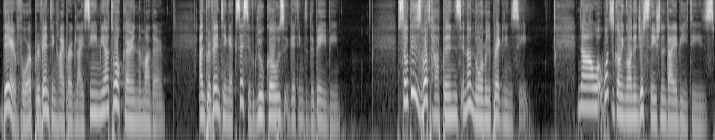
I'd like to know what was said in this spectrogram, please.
Therefore, preventing hyperglycemia to occur in the mother and preventing excessive glucose getting to the baby. So, this is what happens in a normal pregnancy. Now, what's going on in gestational diabetes?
